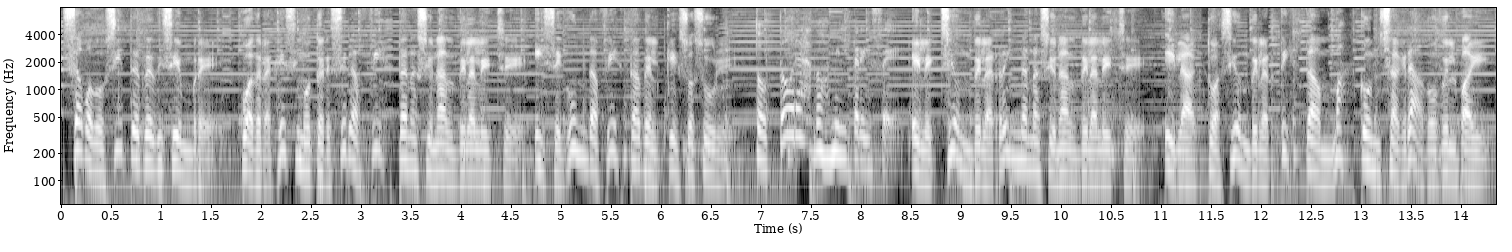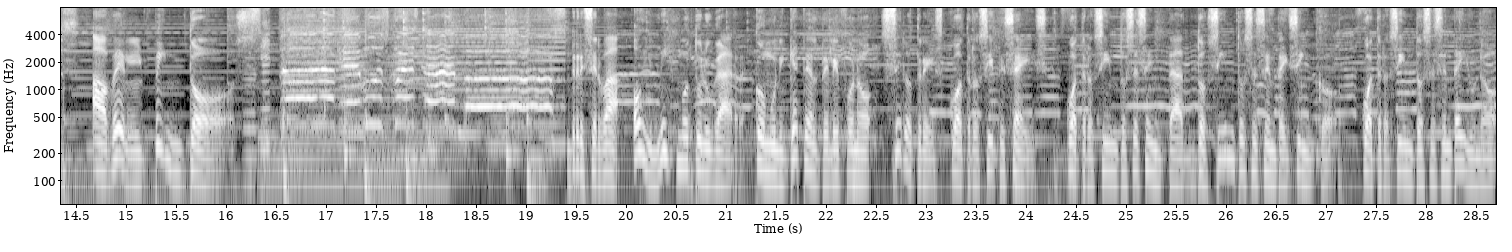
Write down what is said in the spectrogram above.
Sábado 7 de diciembre, cuadragésimo tercera Fiesta Nacional de la Leche y segunda Fiesta del Queso Azul. Totoras 2013. Elección de la Reina Nacional de la Leche y la actuación del artista más consagrado del país, Abel Pintos. Reserva hoy mismo tu lugar. Comunicate al teléfono 03476 460 265 461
